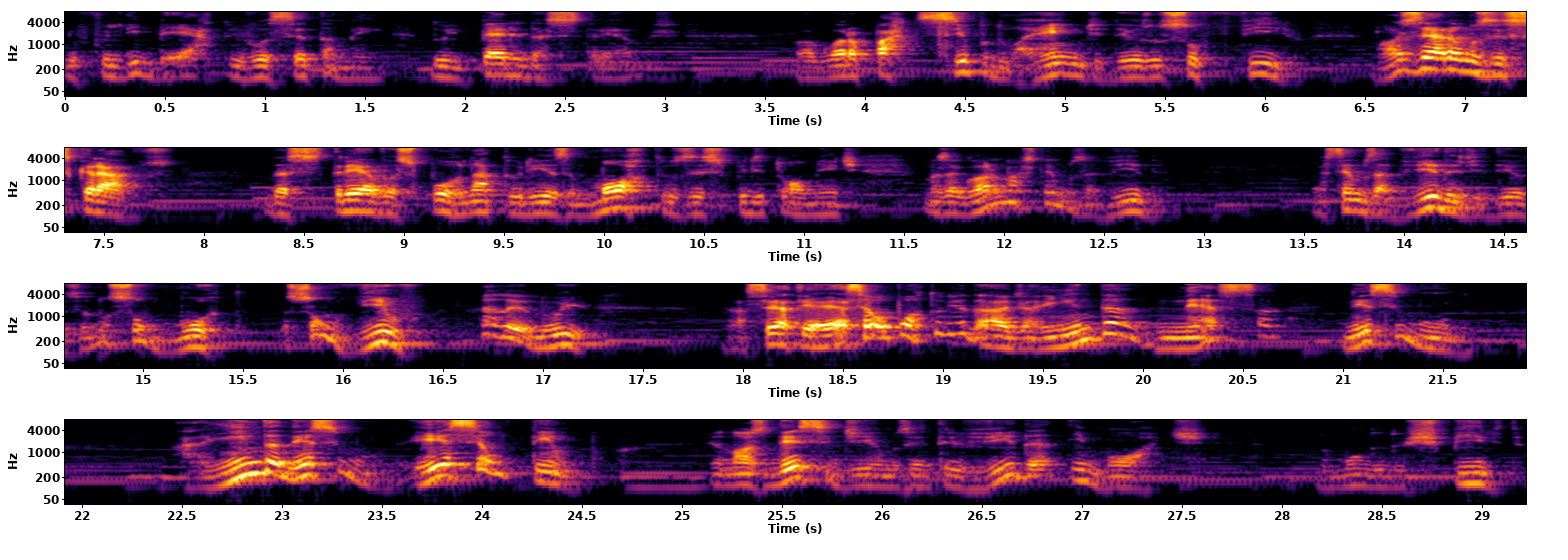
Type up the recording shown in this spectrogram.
Eu fui liberto, e você também, do império das trevas. Eu agora participo do reino de Deus, eu sou filho. Nós éramos escravos, das trevas por natureza, mortos espiritualmente, mas agora nós temos a vida. Nós temos a vida de Deus. Eu não sou morto, eu sou um vivo. Aleluia. Tá certo? E essa é a oportunidade, ainda nessa, nesse mundo. Ainda nesse mundo. Esse é o tempo de nós decidirmos entre vida e morte no mundo do espírito,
